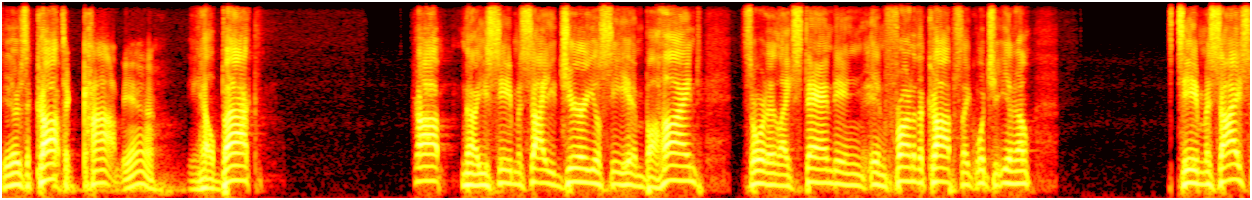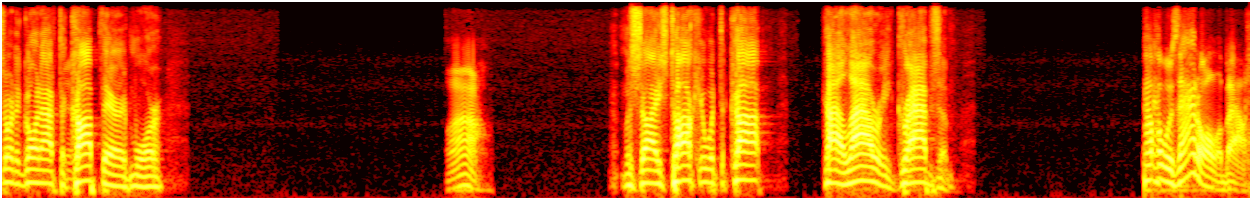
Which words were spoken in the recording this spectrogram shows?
See, there's a cop. It's a cop, yeah. He held back. Cop. Now you see Masai Ujiri, you'll see him behind, sort of like standing in front of the cops, like what you, you know. See Masai sort of going after cop there more. Wow. Masai's talking with the cop. Kyle Lowry grabs him. How was that all about?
